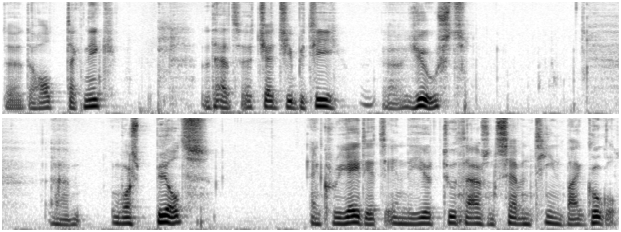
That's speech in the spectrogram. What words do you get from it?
the, the whole technique that uh, ChatGPT uh, used um, was built and created in the year 2017 by Google.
